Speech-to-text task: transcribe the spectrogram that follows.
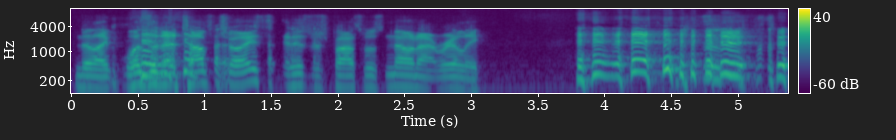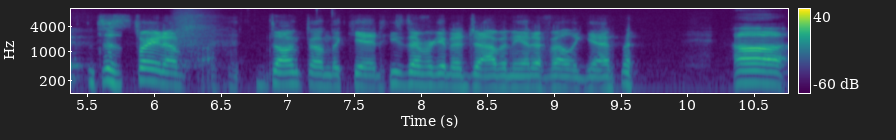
And they're like, "Was it a tough choice?" And his response was, "No, not really." Just straight up dunked on the kid. He's never getting a job in the NFL again. uh,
